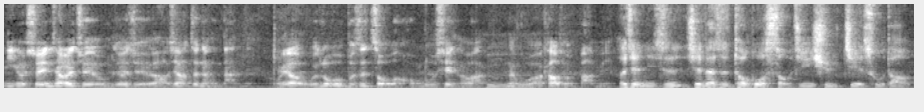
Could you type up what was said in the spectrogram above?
你会，所以你才会觉得，我们就会觉得好像真的很难的。我要我如果不是走网红路线的话，嗯、那我要靠什么把面？而且你是现在是透过手机去接触到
